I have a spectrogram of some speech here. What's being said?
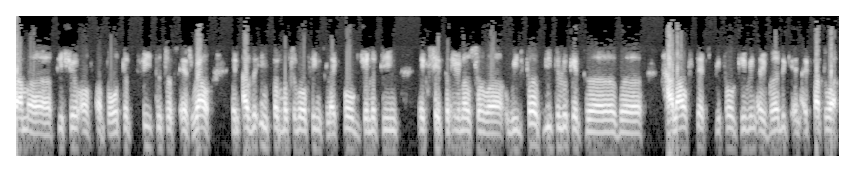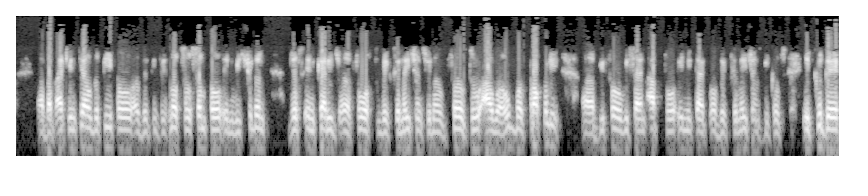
some tissue of aborted fetuses as well, and other impermissible things like pork, gelatin, etc. You know, so we first need to look at the halal stats before giving a verdict and a fatwa. Uh, but I can tell the people uh, that it is not so simple and we shouldn't just encourage uh, forced vaccinations, you know, first do our homework properly uh, before we sign up for any type of vaccinations because it could have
